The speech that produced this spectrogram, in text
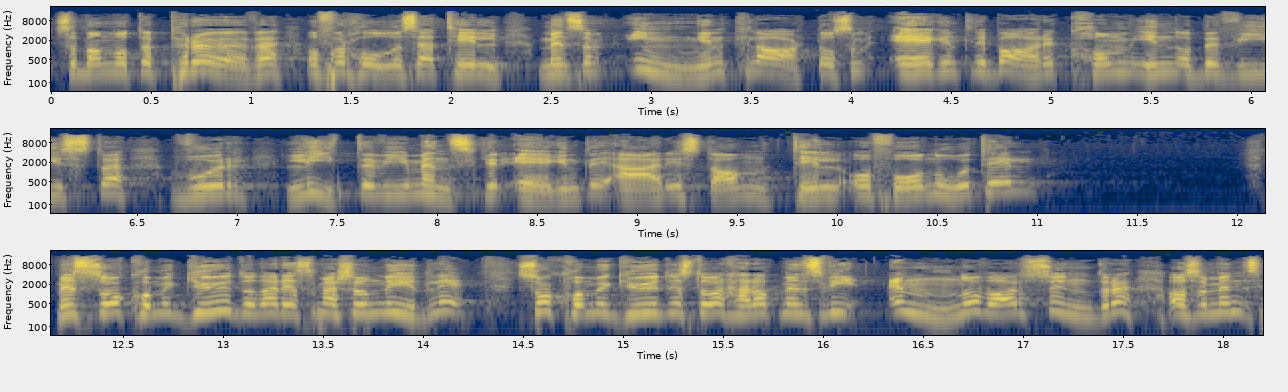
som man måtte prøve å forholde seg til, men som ingen klarte, og som egentlig bare kom inn og beviste hvor lite vi mennesker egentlig er i stand til å få noe til. Men så kommer Gud, og det er det som er så nydelig. Så kommer Gud, Det står her at mens vi ennå var syndere, altså mens,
